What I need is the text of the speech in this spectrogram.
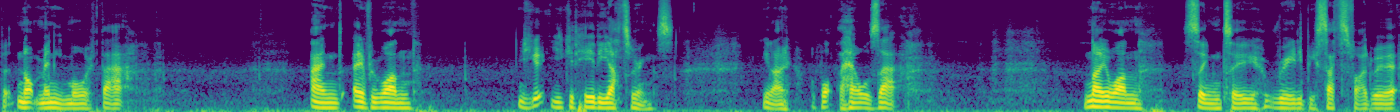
but not many more, if that. And everyone you you could hear the utterings. You know, what the hell was that? No one seemed to really be satisfied with it,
